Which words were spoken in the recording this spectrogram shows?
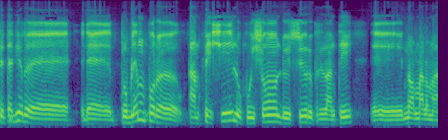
c'est-à-dire des problèmes pour empêcher l'opposition de se représenter normalement.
